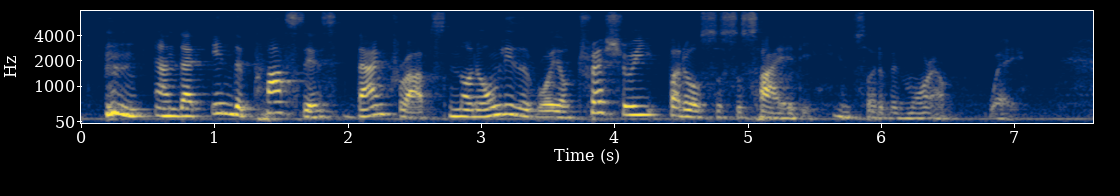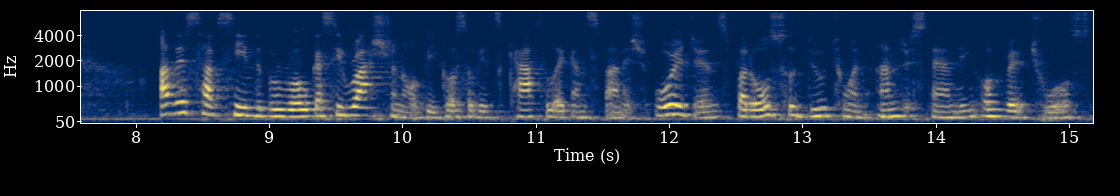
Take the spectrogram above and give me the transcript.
and that in the process bankrupts not only the royal treasury but also society in sort of a moral way. Others have seen the Baroque as irrational because of its Catholic and Spanish origins, but also due to an understanding of rituals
